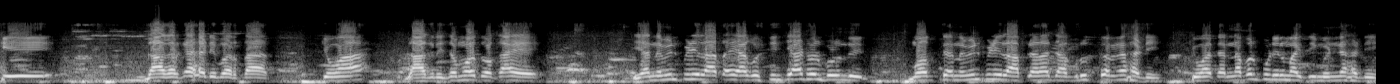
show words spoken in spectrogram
की जागर कायसाठी भरतात. किंवा जागरीचं महत्त्व काय आहे? या नवीन पिढीला आता या गोष्टींची आठवण पडून देईल. मग त्या नवीन पिढीला आपल्याला जागृत करण्यासाठी किंवा त्यांना पण पुढील माहिती मिळण्यासाठी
